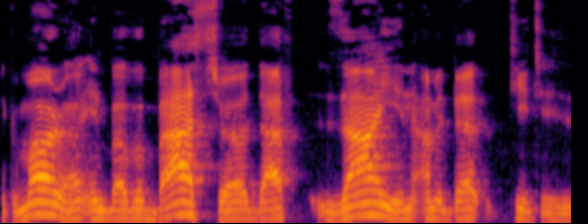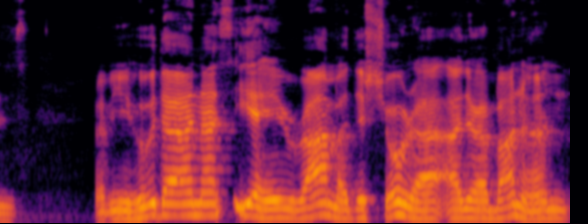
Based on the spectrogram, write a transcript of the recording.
The Gemara in Bava Basra, Daf Zayin Amid teaches Rabbi Yehuda Nasiye Rama Deshora Adrabanan.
